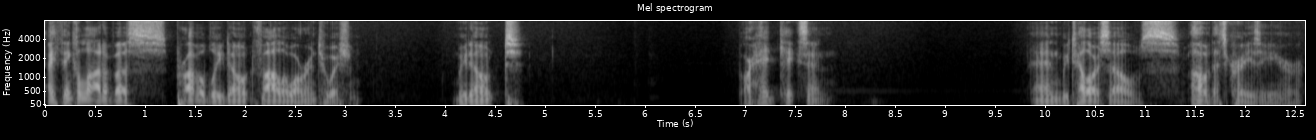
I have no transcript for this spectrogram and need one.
I think a lot of us probably don't follow our intuition. We don't, our head kicks in. And we tell ourselves, oh, that's crazy. Or,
